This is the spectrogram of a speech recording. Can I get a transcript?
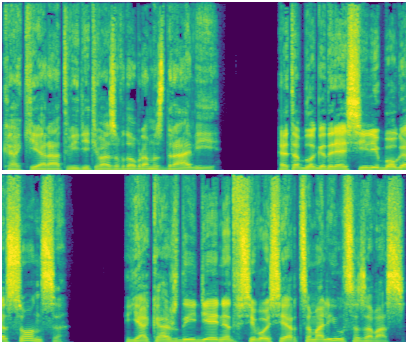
«Как я рад видеть вас в добром здравии! Это благодаря силе Бога Солнца. Я каждый день от всего сердца молился за вас.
